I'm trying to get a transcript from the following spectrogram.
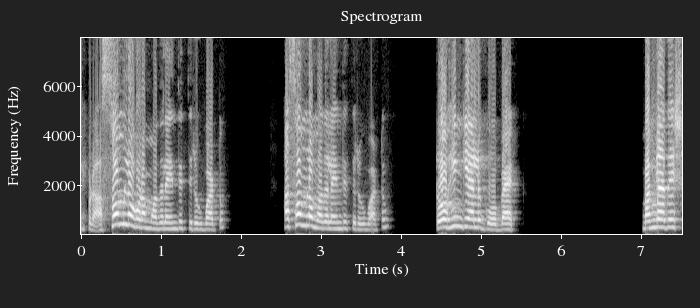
ఇప్పుడు అస్సాంలో కూడా మొదలైంది తిరుగుబాటు. అస్సాంలో మొదలైంది తిరుగుబాటు. రోహింగ్యాలు గోబ్యాక్ బంగ్లాదేశ్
